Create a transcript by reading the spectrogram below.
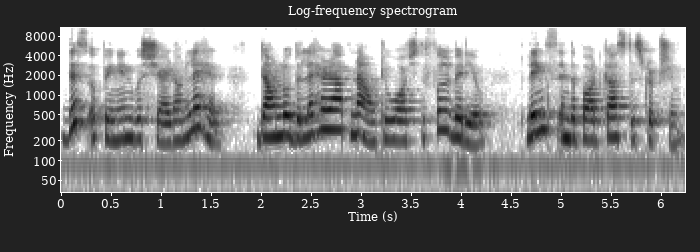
This opinion was shared on Leher. Download the Leher app now to watch the full video. Links in the podcast description.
